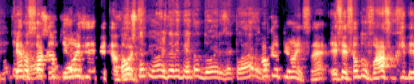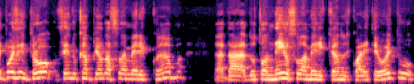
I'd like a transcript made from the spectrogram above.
muito que eram só campeões da Libertadores. Só os campeões da Libertadores, é claro. Só campeões, né? Exceção do Vasco, que depois entrou sendo campeão da Sul-Americana, do torneio sul-americano de 48,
